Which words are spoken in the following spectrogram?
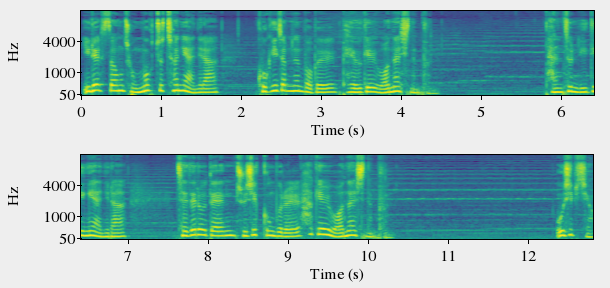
일회성 종목 추천이 아니라 고기 잡는 법을 배우길 원하시는 분. 단순 리딩이 아니라 제대로 된 주식 공부를 하길 원하시는 분. 오십시오.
